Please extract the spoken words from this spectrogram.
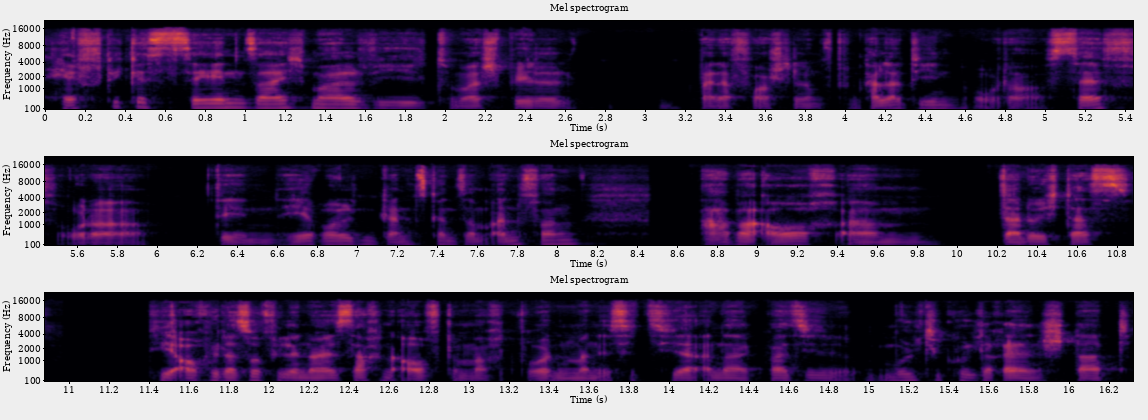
heftige Szenen, sag ich mal, wie zum Beispiel bei der Vorstellung von Kaladin oder Seth oder den Herolden ganz, ganz am Anfang. Aber auch ähm, dadurch, dass hier auch wieder so viele neue Sachen aufgemacht wurden. Man ist jetzt hier an einer quasi multikulturellen Stadt,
